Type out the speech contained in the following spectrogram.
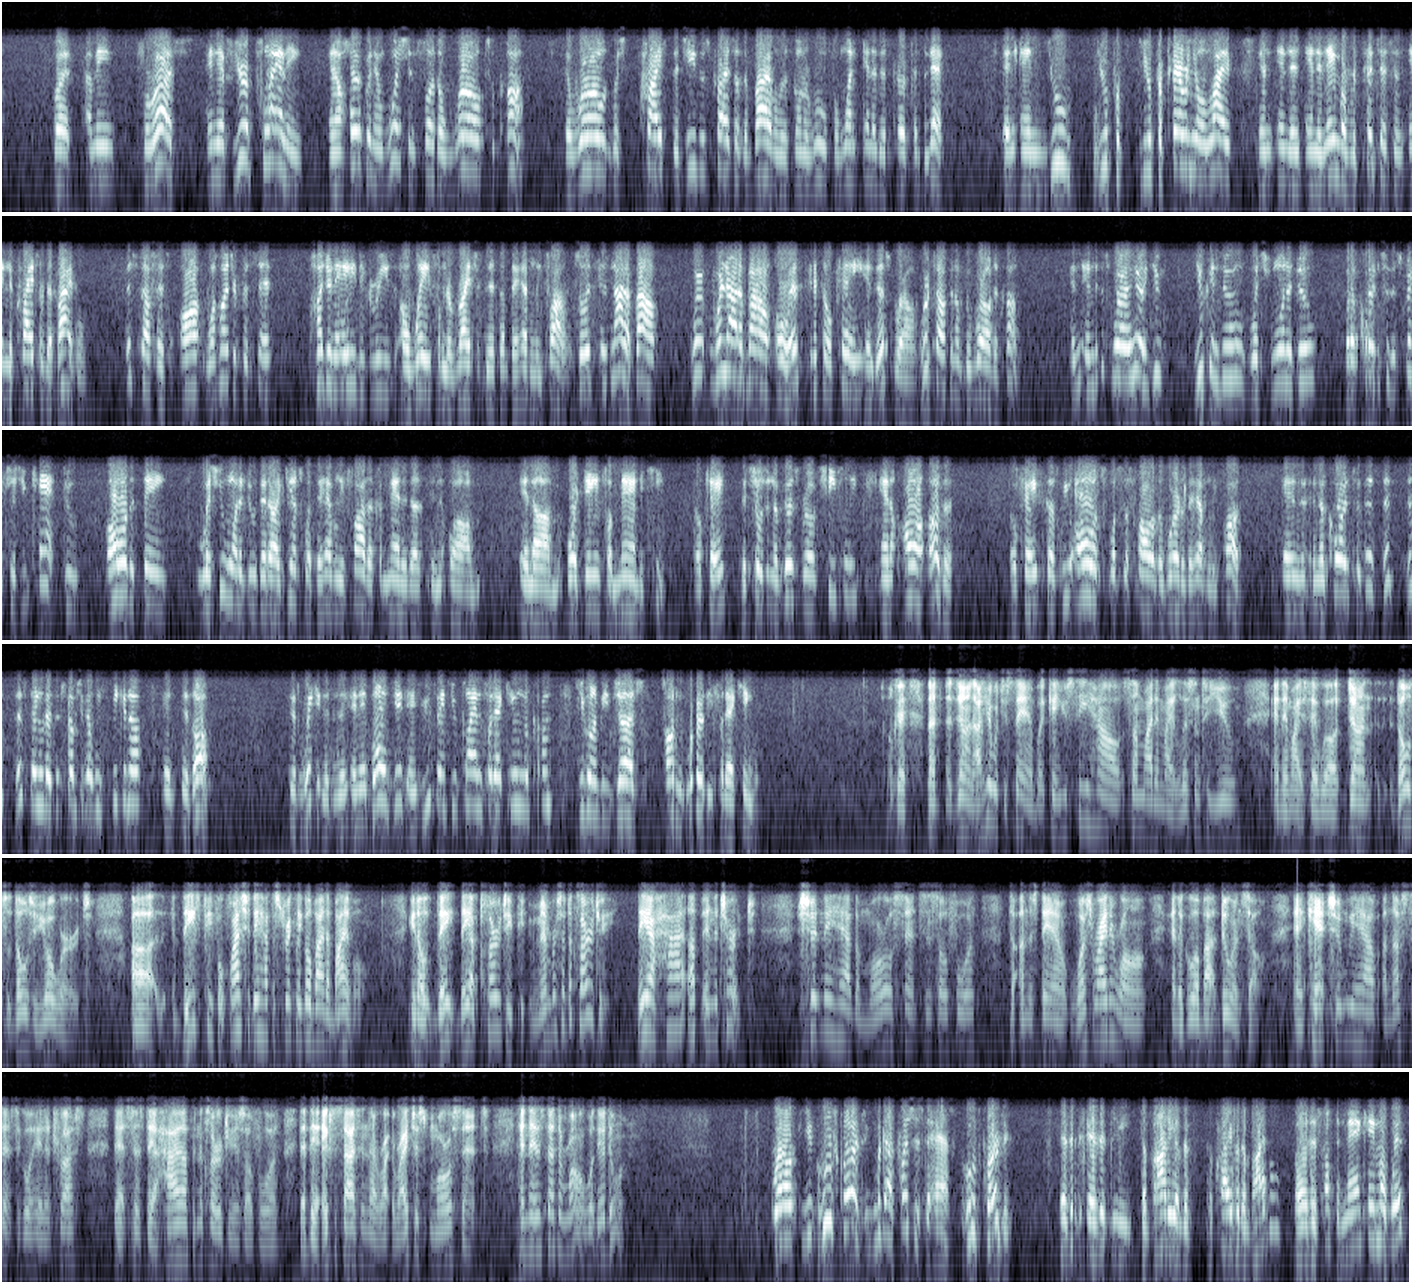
But, I mean, for us, and if you're planning and hoping and wishing for the world to come, the world which Christ, the Jesus Christ of the Bible, is going to rule from one end of this earth to the next, and and you you you're preparing your life in in the, in the name of repentance in, in the Christ of the Bible. This stuff is all 100 percent 180 degrees away from the righteousness of the Heavenly Father. So it's, it's not about we're we're not about oh it's it's okay in this world. We're talking of the world to come. In in this world here, you you can do what you want to do, but according to the scriptures, you can't do all the things which you want to do that are against what the Heavenly Father commanded us in um in um ordained for man to keep. Okay, the children of Israel chiefly, and all others. Okay, because we all are supposed to follow the word of the Heavenly Father. And, and according to this, this this this thing that the subject that we're speaking of is, is off this wickedness, and it won't get. And you think you're planning for that kingdom to come, you're going to be judged unworthy for that kingdom. Okay, now John, I hear what you're saying, but can you see how somebody might listen to you, and they might say, "Well, John, those those are your words. Uh, these people, why should they have to strictly go by the Bible? You know, they they are clergy members of the clergy. They are high up in the church. Shouldn't they have the moral sense and so forth to understand what's right and wrong and to go about doing so. And can't shouldn't we have enough sense to go ahead and trust that since they're high up in the clergy and so forth, that they're exercising that righteous moral sense, and there's nothing wrong with what they're doing. Well, you, who's clergy? We got questions to ask. Who's clergy? Is it is it the the body of the, the Christ of the Bible, or is it something man came up with?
